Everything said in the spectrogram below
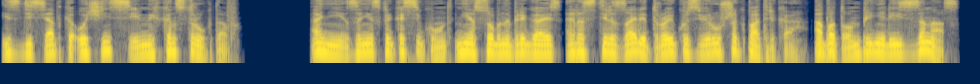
из десятка очень сильных конструктов. Они за несколько секунд, не особо напрягаясь, растерзали тройку зверушек Патрика, а потом принялись за нас.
